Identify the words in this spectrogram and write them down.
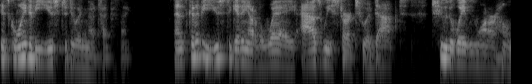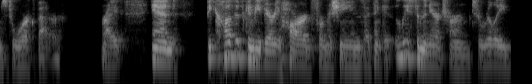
is going to be used to doing that type of thing. And it's going to be used to getting out of the way as we start to adapt to the way we want our homes to work better right? And because it's going to be very hard for machines, I think, at least in the near term, to really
